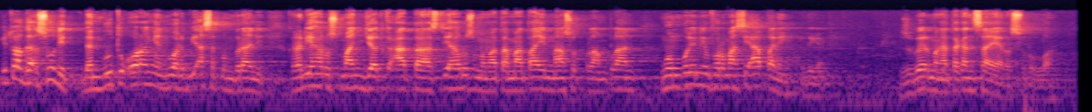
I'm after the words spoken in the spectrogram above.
itu agak sulit dan butuh orang yang luar biasa pemberani. Karena dia harus manjat ke atas, dia harus memata-matain, masuk pelan-pelan, ngumpulin informasi apa nih, gitu kan. Zubair mengatakan saya Rasulullah.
